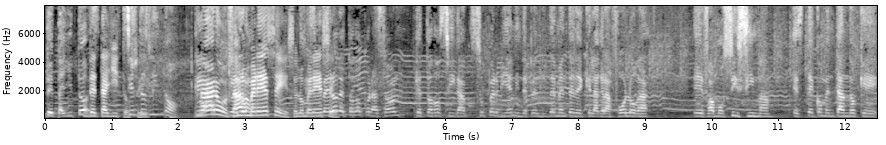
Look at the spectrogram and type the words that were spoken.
detallitos. Detallitos, Sientes sí. lindo. ¿no? Claro, se lo merece, se lo merece. Espero de todo corazón que todo siga súper bien, independientemente de que la grafóloga eh, famosísima esté comentando que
